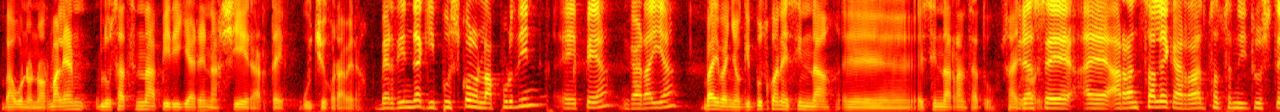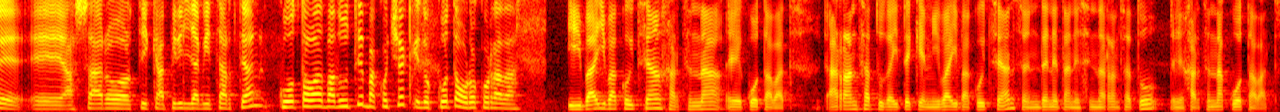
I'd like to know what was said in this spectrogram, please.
ba bueno normalean luzatzen da apirilaren hasiera arte gutxi gora bera berdin da Gipuzkoan lapurdin epea garaia Bai, baina Gipuzkoan ezin da, e, ezin da arrantzatu. Beraz, e, arrantzalek arrantzatzen dituzte e, azaro hortik apirila bitartean, kuota bat badute bakotxak edo kuota orokorra da? Ibai bakoitzean jartzen da e, kuota bat. Arrantzatu daiteken ibai bakoitzean, zen denetan ezin da arrantzatu, e, jartzen da kuota bat.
